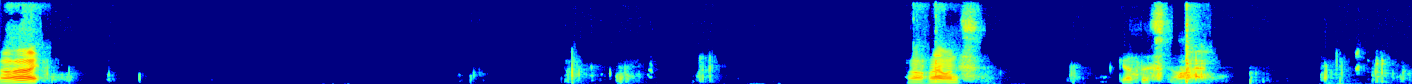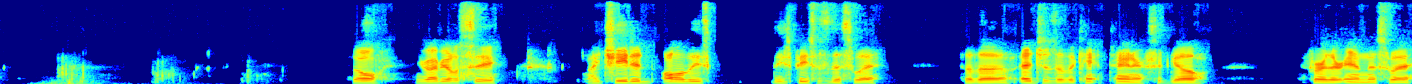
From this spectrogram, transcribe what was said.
All right. Oh, that one's got this still. So you might be able to see I cheated all these these pieces this way. So the edges of the container should go further in this way.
